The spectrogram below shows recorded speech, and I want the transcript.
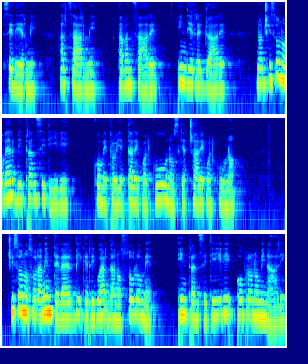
Sedermi, alzarmi, avanzare, indietreggiare. Non ci sono verbi transitivi, come proiettare qualcuno, schiacciare qualcuno. Ci sono solamente verbi che riguardano solo me, intransitivi o pronominali.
